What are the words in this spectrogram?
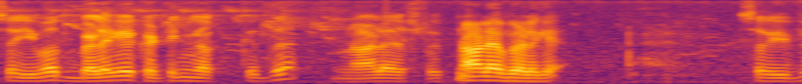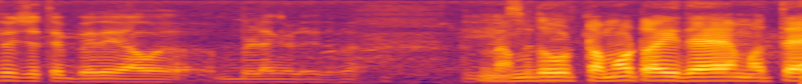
ಸೊ ಇವತ್ತು ಬೆಳಗ್ಗೆ ಕಟ್ಟಿಂಗ್ ಹಾಕಿದ್ದೆ ನಾಳೆ ಅಷ್ಟು? ನಾಳೆ ಬೆಳಗ್ಗೆ. ಸರ್ ಇದ್ರ ಜೊತೆ ಬೇರೆ ಯಾವ ಬೆಳೆಗಳಿದ್ದಾವೆ ನಮ್ಮದು ಟೊಮೊಟೊ ಇದೆ ಮತ್ತು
